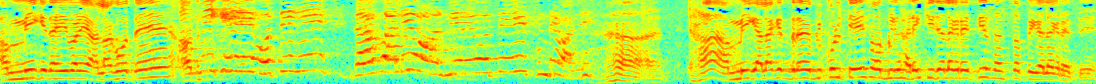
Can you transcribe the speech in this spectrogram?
अम्मी के दही बड़े अलग होते हैं और मम्मी के होते हैं गर्म वाले और मेरे होते हैं ठंडे वाले। हाँ हाँ अम्मी के अलग बिल्कुल टेस्ट और हर एक चीज़ अलग रहती है सहस्तब्बी के अलग रहते हैं।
